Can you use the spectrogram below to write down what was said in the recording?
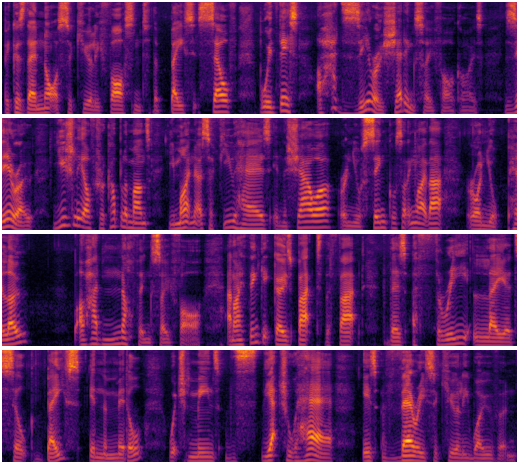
because they're not as securely fastened to the base itself. But with this, I've had zero shedding so far, guys. Zero. Usually after a couple of months, you might notice a few hairs in the shower or in your sink or something like that, or on your pillow. I've had nothing so far. And I think it goes back to the fact that there's a three layered silk base in the middle, which means the actual hair is very securely woven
